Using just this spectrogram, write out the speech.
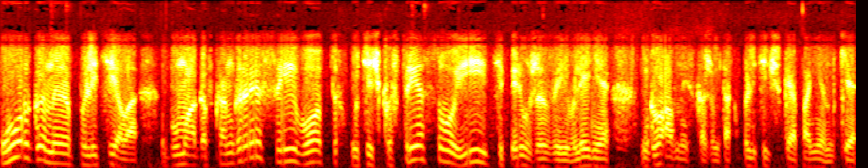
органы, полетела бумага в Конгресс, и вот утечка в прессу, и теперь уже заявление главной, скажем так, политической оппонентки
